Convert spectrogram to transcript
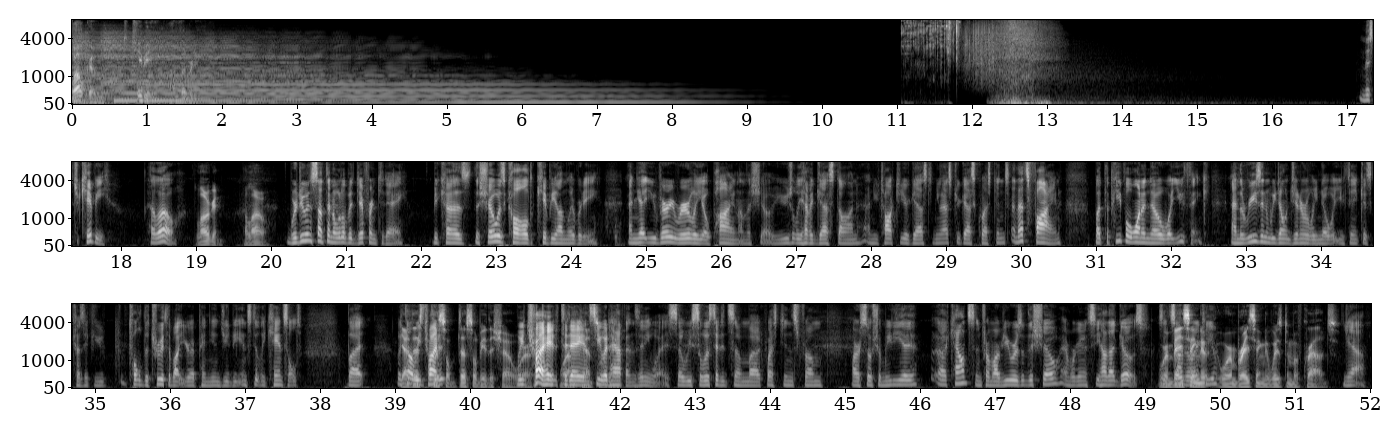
Welcome to Kibbe on Liberty. Mr. Kibbe, hello. Logan, hello. We're doing something a little bit different today because the show is called Kibbe on Liberty, and yet you very rarely opine on the show. You usually have a guest on, and you talk to your guest and you ask your guest questions, and that's fine. But the people want to know what you think. And the reason we don't generally know what you think is because if you told the truth about your opinions, you'd be instantly canceled. But we yeah, thought this, we'd try this to, will this will be the show. we try it today and see what happens anyway. So we solicited some uh, questions from our social media accounts and from our viewers of this show, and we're going to see how that goes. Does We're embracing right the we're embracing the wisdom of crowds. Yeah.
